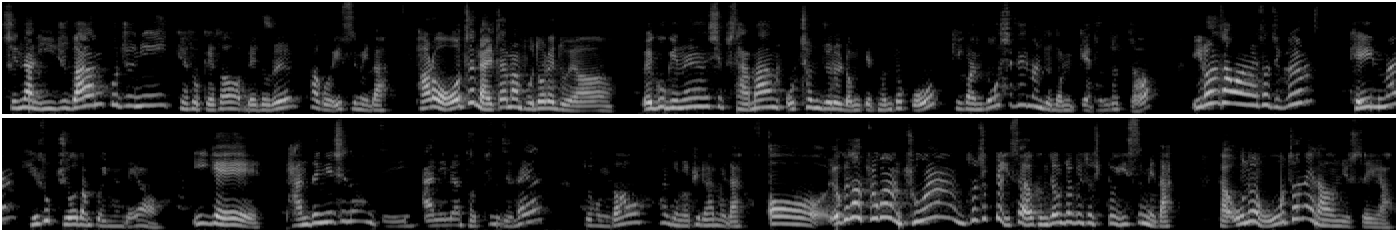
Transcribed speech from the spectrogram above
지난 2주간 꾸준히 계속해서 매도를 하고 있습니다. 바로 어제 날짜만 보더라도요. 외국인은 14만 5천 주를 넘게 던졌고 기관도 11만 주 넘게 던졌죠. 이런 상황에서 지금 개인만 계속 주워 담고 있는데요. 이게 반등의 신호인지 아니면 덧힌지는 조금 더 확인이 필요합니다. 어, 여기서 조금 좋은 소식도 있어요. 긍정적인 소식도 있습니다. 자, 오늘 오전에 나온 뉴스예요.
